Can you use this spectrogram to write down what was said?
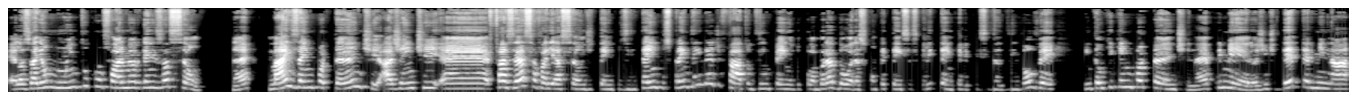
elas variam muito conforme a organização, né? Mas é importante a gente é, fazer essa avaliação de tempos em tempos para entender de fato o desempenho do colaborador, as competências que ele tem, que ele precisa desenvolver. Então, o que, que é importante? Né? Primeiro, a gente determinar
